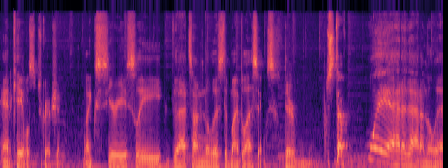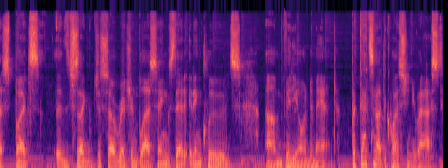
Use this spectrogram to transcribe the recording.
and a cable subscription. Like, seriously, that's on the list of my blessings. They're stuff way ahead of that on the list, but it's just like just so rich in blessings that it includes um, video on demand. But that's not the question you asked.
